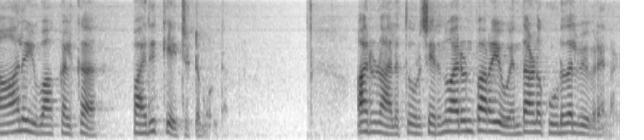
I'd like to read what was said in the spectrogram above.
നാല് യുവാക്കൾക്ക് പരിക്കേറ്റിട്ടുമുണ്ട്. അരുൺ ആലത്തൂർ ചേരുന്നു. അരുൺ പറയൂ എന്താണ് കൂടുതൽ വിവരങ്ങൾ?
